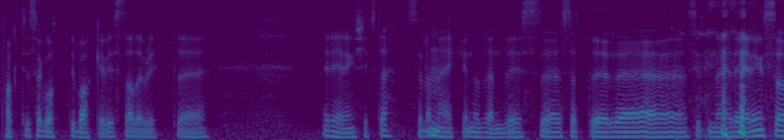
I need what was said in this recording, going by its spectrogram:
faktisk ha gått tilbake hvis det hadde blitt eh, regjeringsskifte. Selv om Mm. jeg ikke nødvendigvis eh, støtter uh, sittende regjering, så,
